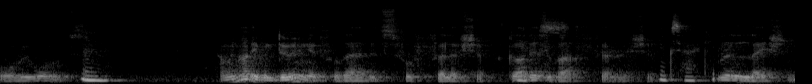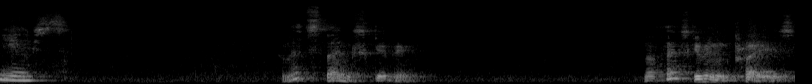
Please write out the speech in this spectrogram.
all rewards. Mm. And we're not even doing it for that, it's for fellowship. God Yes. is about fellowship, Exactly. relationship. Yes. And that's thanksgiving. Now, thanksgiving and praise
